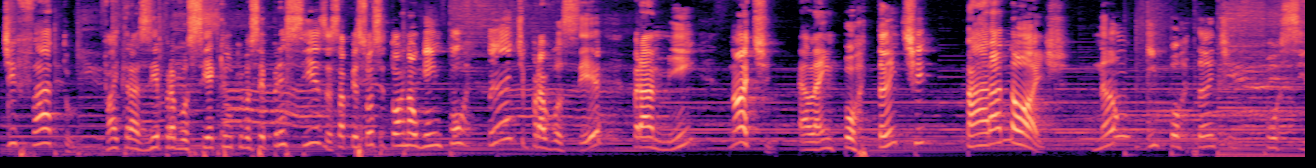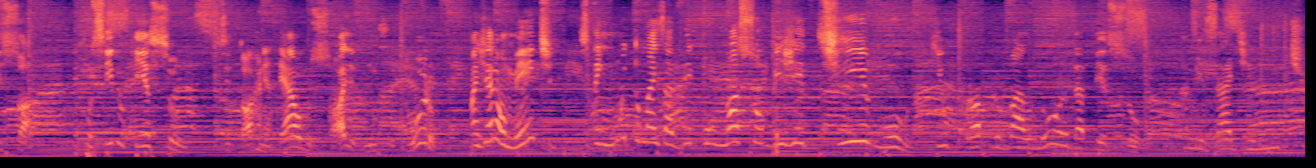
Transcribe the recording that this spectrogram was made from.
de fato vai trazer para você aquilo que você precisa. Essa pessoa se torna alguém importante para você, para mim. Note, ela é importante para nós, não importante por si só. É possível que isso se torne até algo sólido no futuro, mas geralmente isso tem muito mais a ver com o nosso objetivo que o próprio valor da pessoa. Amizade útil.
